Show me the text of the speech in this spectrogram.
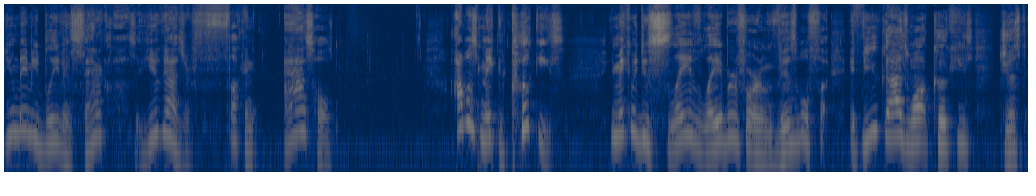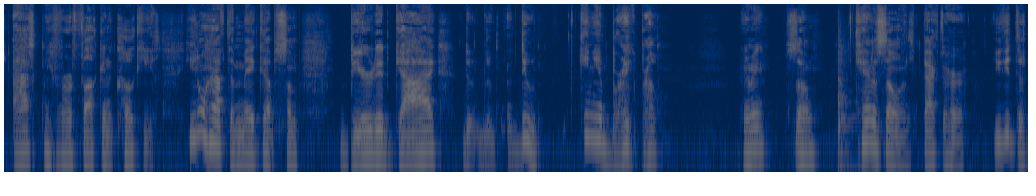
you made me believe in Santa Claus? You guys are fucking assholes. I was making cookies. You making me do slave labor for an invisible. Fu- if you guys want cookies, just ask me for fucking cookies. You don't have to make up some bearded guy, dude. Give me a break, bro. You know what I mean? So, Candace Owens, back to her. You get the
